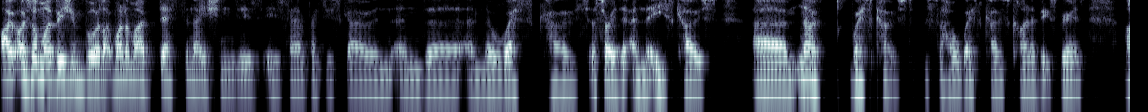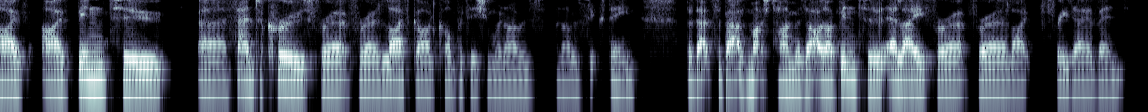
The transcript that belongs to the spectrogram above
I, was on my vision board. Like one of my destinations is is San Francisco and and the and the West Coast. Uh, sorry, the, and the East Coast. Um, no, West Coast. It's the whole West Coast kind of experience. I've I've been to uh, Santa Cruz for a, for a lifeguard competition when I was when I was 16, but that's about as much time as I, I've been to LA for a for a like three day event,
